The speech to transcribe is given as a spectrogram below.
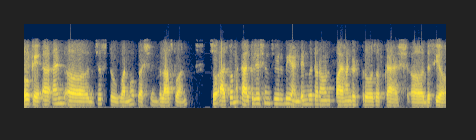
Okay. Uh, and uh, just one more question, the last one. So as per my calculations, we'll be ending with around 500 crores of cash uh, this year.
